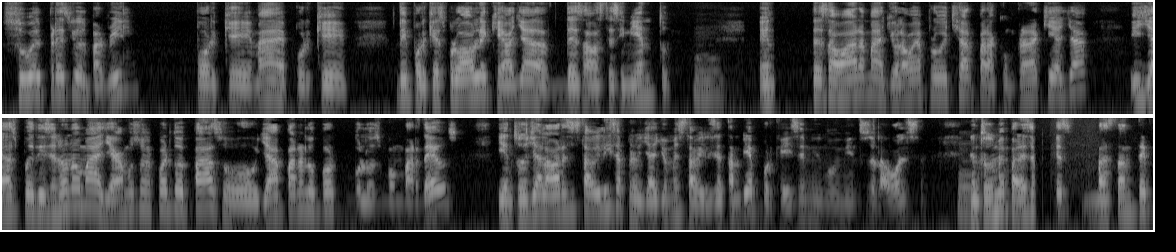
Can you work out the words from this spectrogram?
sube el precio del barril, porque, madre, porque, de, porque es probable que haya desabastecimiento. Entonces, esa vara, madre, yo la voy a aprovechar para comprar aquí y allá, y ya después dice, no, no, madre, llegamos a un acuerdo de paz, o ya paran los, los bombardeos, y entonces ya la vara se estabiliza, pero ya yo me estabilicé también porque hice mis movimientos de la bolsa. Entonces me parece que es bastante,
